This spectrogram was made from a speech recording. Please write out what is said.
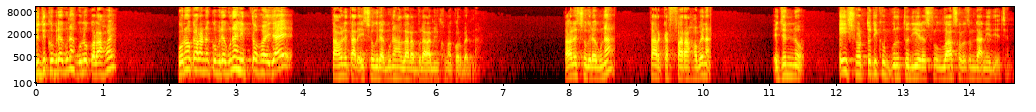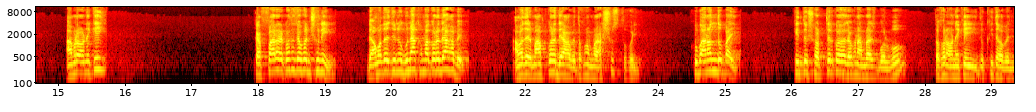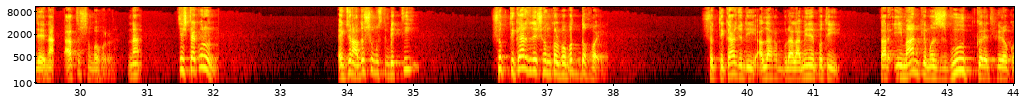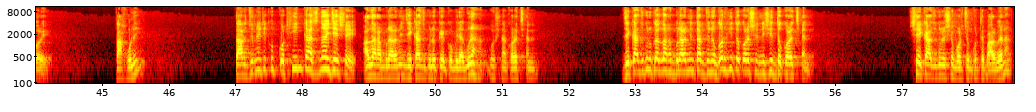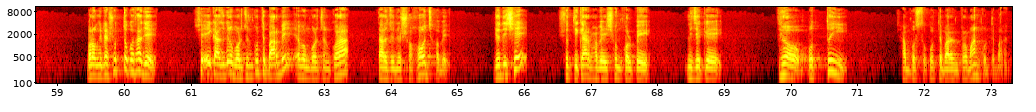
যদি কবিরা গুনাহগুলো করা হয়, কোনো কারণে কবিরা গুনাহ লিপ্ত হয়ে যায়, তাহলে তার এই সগিরা গুনাহ আল্লাহ রাবুল আলমিন ক্ষমা করবেন না। তাহলে সগিরা গুনাহ তার কাফারা হবে না। এজন্য এই শর্তটি খুব গুরুত্ব দিয়ে রসুল্লাহ সাল্লাম জানিয়ে দিয়েছেন। আমরা অনেকেই কাফারার কথা যখন শুনি যে আমাদের জন্য গুনাহ ক্ষমা করে দেওয়া হবে, আমাদের মাফ করে দেওয়া হবে, তখন আমরা আশ্বস্ত হই, খুব আনন্দ পাই। কিন্তু শর্তের কথা যখন আমরা বলব, তখন অনেকেই দুঃখিত হবেন যে, না তো হলো না। না, চেষ্টা করুন। একজন আদর্শ মুসলিম ব্যক্তি সত্যিকার যদি সংকল্পবদ্ধ হয়, সত্যিকার যদি আল্লাহ রাবুল আলমিনের প্রতি তার ইমানকে মজবুত করে দৃঢ় করে তাহলে তার জন্য এটি খুব কঠিন কাজ নয় যে সে আল্লাহ রাবুল আলমিন যে কাজগুলোকে কবিরা গুনাহ ঘোষণা করেছেন, যে কাজগুলোকে আল্লাহ রাবুল আলমিন তার জন্য গর্হিত করেছেন নিষিদ্ধ করেছেন, সেই কাজগুলো সে বর্জন করতে পারবে না। বরং এটা সত্য কথা যে সে এই কাজগুলো বর্জন করতে পারবে এবং বর্জন করা তার জন্য সহজ হবে। যদি সে সত্যিকারভাবে এই সংকল্পে নিজেকে দৃঢ় প্রত্যয়ী সাব্যস্ত করতে পারেন, প্রমাণ করতে পারেন।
